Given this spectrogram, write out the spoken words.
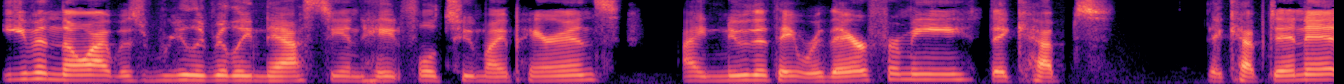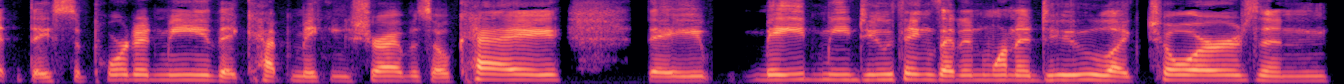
even though I was really, really nasty and hateful to my parents, I knew that they were there for me. They kept they kept in it they supported me they kept making sure i was okay they made me do things i didn't want to do like chores and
